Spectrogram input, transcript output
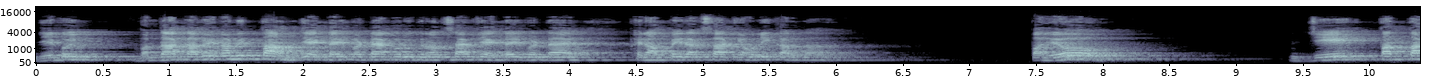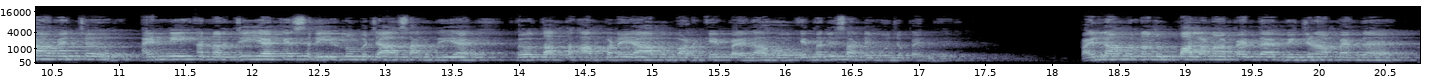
ਜੇ ਕੋਈ ਬੰਦਾ ਕਵੇ ਨਾ ਵੀ ਧਰਮ ਜੇ ਐਡਾ ਹੀ ਵੱਡਾ ਗੁਰੂ ਗ੍ਰੰਥ ਸਾਹਿਬ ਜੇ ਐਡਾ ਹੀ ਵੱਡਾ ਹੈ, ਫਿਰ ਆਪੇ ਰਕਸ਼ਾ ਕਿਉਂ ਨਹੀਂ ਕਰਦਾ? ਭਲਿਓ ਜੇ ਤੱਤਾਂ ਵਿੱਚ ਇੰਨੀ એનર્ਜੀ ਹੈ ਕਿ ਸਰੀਰ ਨੂੰ ਬਚਾ ਸਕਦੀ ਹੈ, ਫਿਰ ਉਹ ਤੱਤ ਆਪਣੇ ਆਪ ਬਣ ਕੇ ਪੈਦਾ ਹੋ ਕੇ ਤਾਂ ਨਹੀਂ ਸਾਡੇ ਮੂੰਹ 'ਚ ਪੈਂਦੇ। ਪਹਿਲਾਂ ਉਹਨਾਂ ਨੂੰ ਪਾਲਣਾ ਪੈਂਦਾ ਹੈ, ਬੀਜਣਾ ਪੈਂਦਾ ਹੈ।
